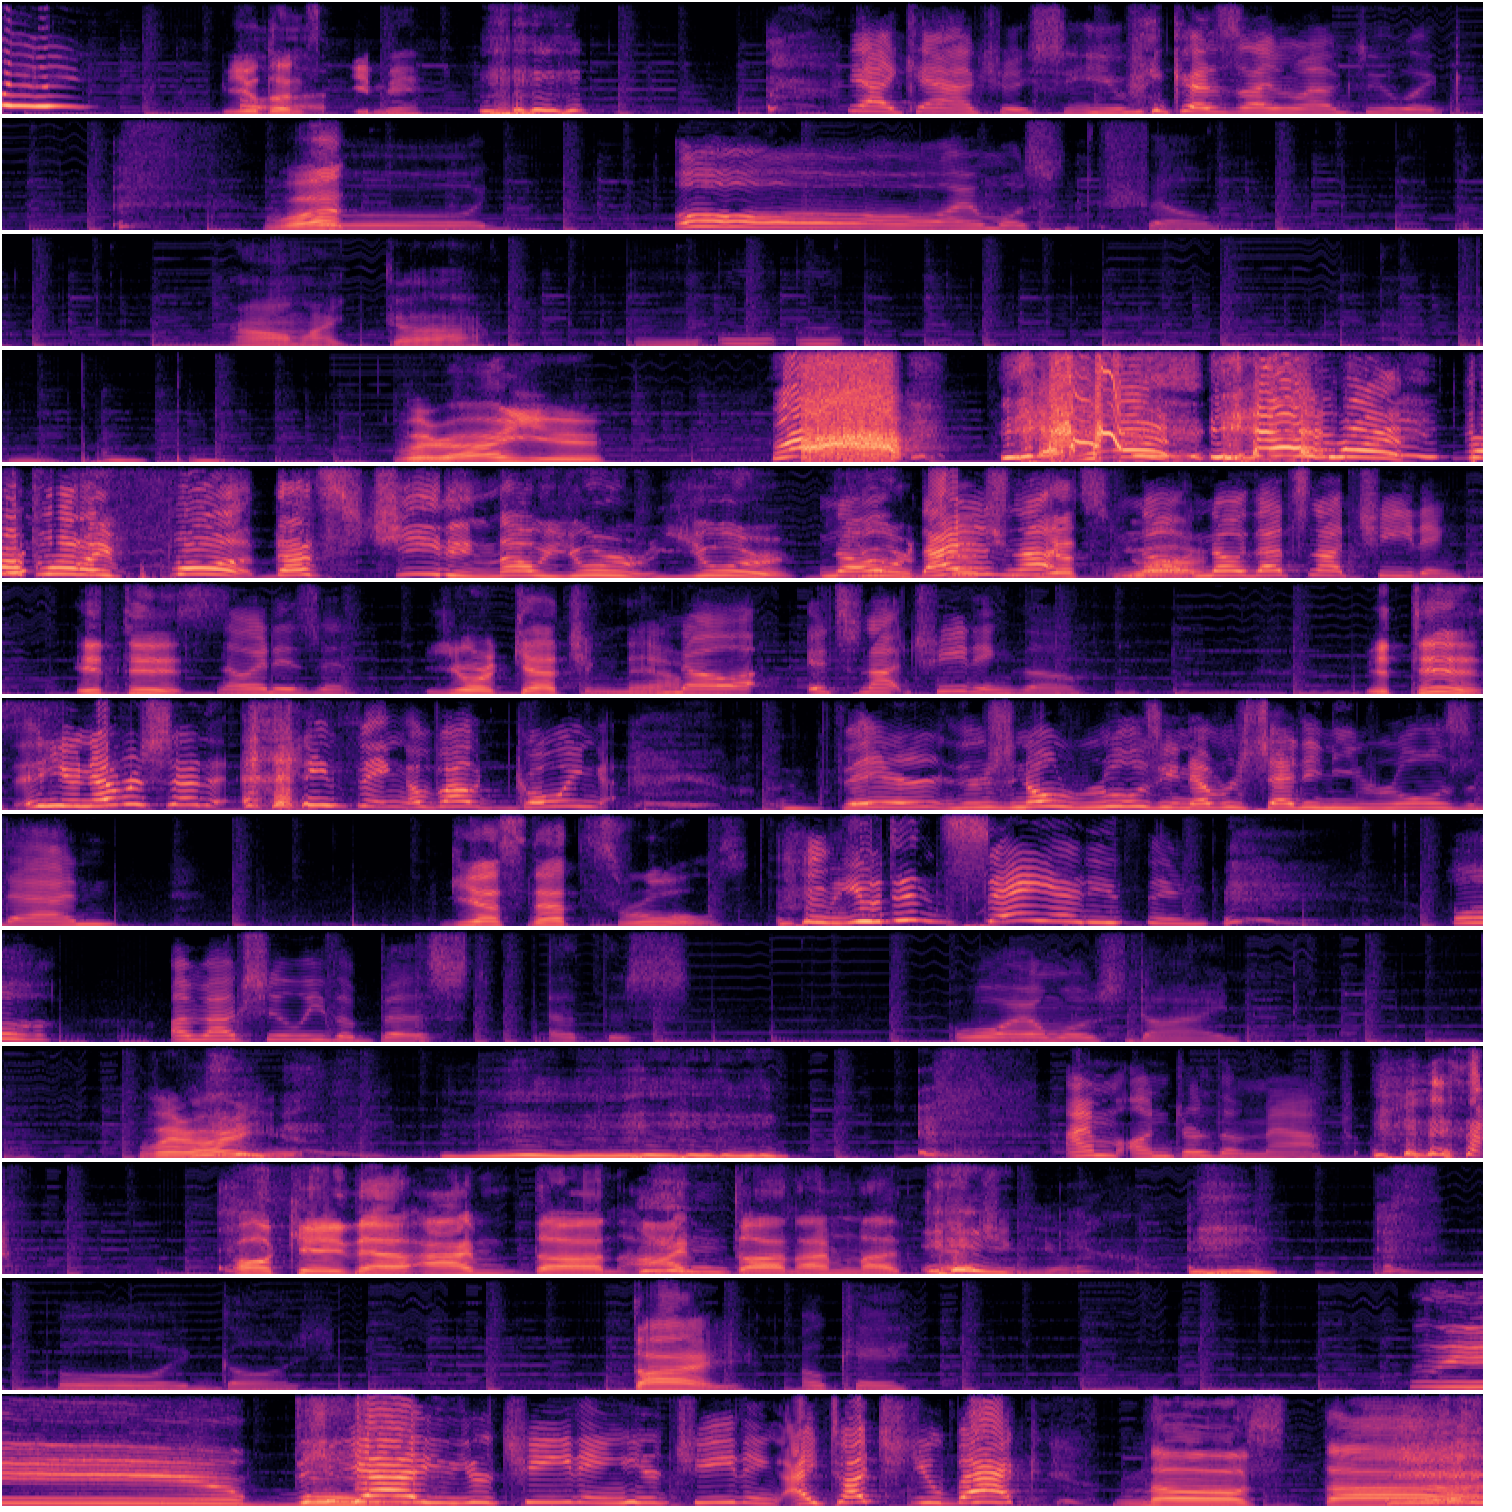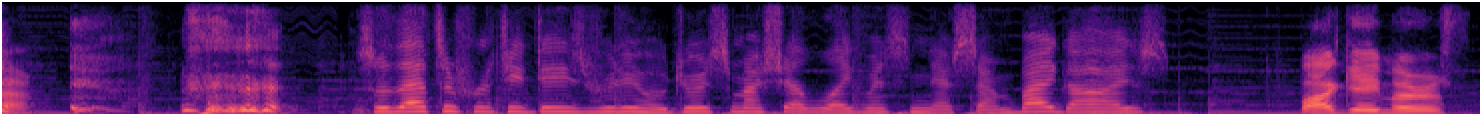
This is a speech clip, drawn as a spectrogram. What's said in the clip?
way. You don't see me. yeah, I can't actually see you because I'm actually like. What? Oh, oh, I almost fell. Oh my god. Mm, mm, mm. Where are you? Ah! Yes! Yes! What? That's what I thought. That's cheating. Now you're you're No, you're that is catching. not. Yes, you no, are. no, that's not cheating. It is. No, it isn't. You're catching now. No, it's not cheating though. It is. You never said anything about going there. There's no rules. You never said any rules, Dad. Yes, that's rules. you didn't say anything. Oh, I'm actually the best at this. Oh, I almost died. Where are you? I'm under the map. Okay, then I'm done. I'm done. I'm not catching you. Die. Okay. Yeah, you're cheating. You're cheating. I touched you back. No, stop. So that's it for today's video. Enjoy, smash that like button next time. Bye, guys. Bye, gamers.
